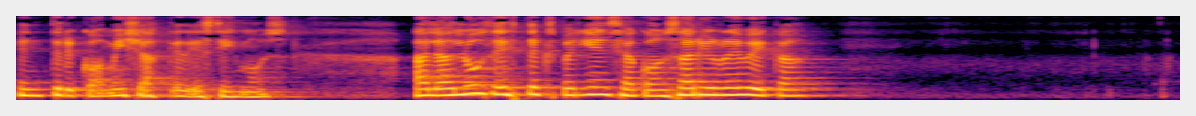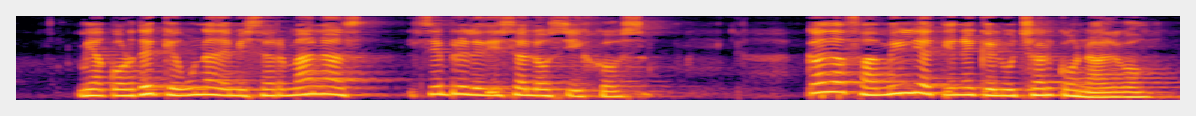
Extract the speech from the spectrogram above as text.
entre comillas, que decimos. A la luz de esta experiencia con Sara y Rebeca, me acordé que una de mis hermanas siempre le dice a los hijos, Cada familia tiene que luchar con algo.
